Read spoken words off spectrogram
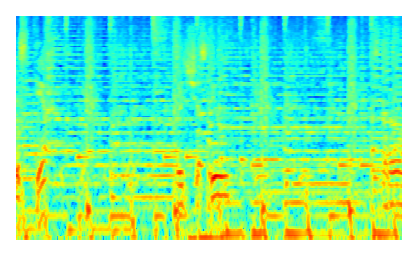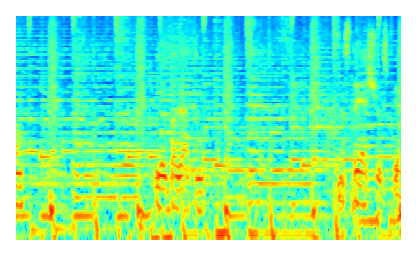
Успех! Быть счастливым, здоровым и богатым. Настоящий успех!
